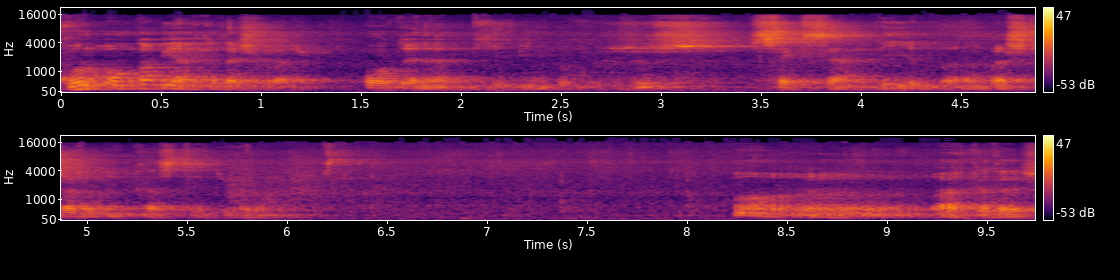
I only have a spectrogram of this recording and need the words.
Grubumda bir arkadaş var. O dönemki 1980'li yılların başlarını kastediyorum. Bu e, arkadaş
